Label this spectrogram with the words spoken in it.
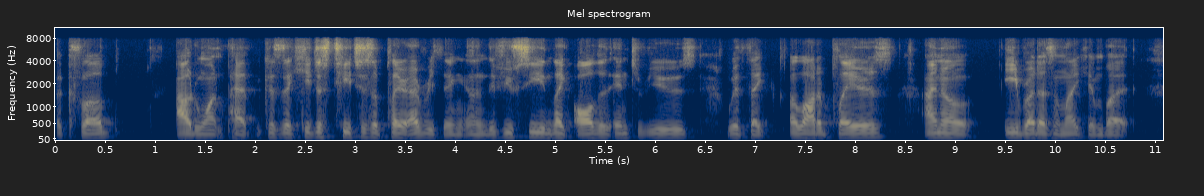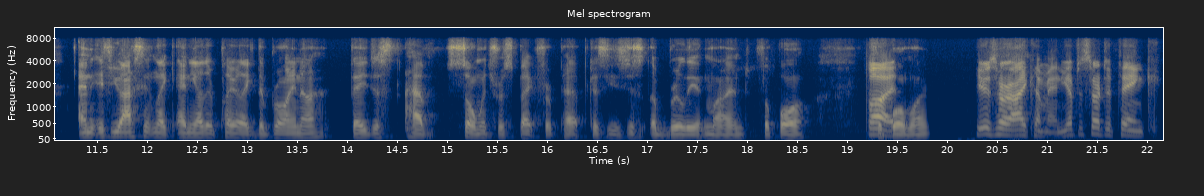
a club, I would want Pep because like he just teaches a player everything. And if you've seen like all the interviews with like a lot of players, I know Ibra doesn't like him, but and if you ask him like any other player like De Bruyne, they just have so much respect for Pep because he's just a brilliant mind, football, But football mind. here's where I come in. You have to start to think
